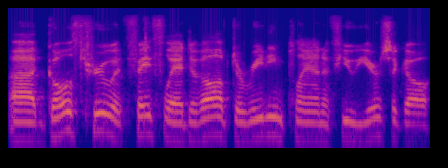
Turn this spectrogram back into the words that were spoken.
uh, go through it faithfully. I developed a reading plan a few years ago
